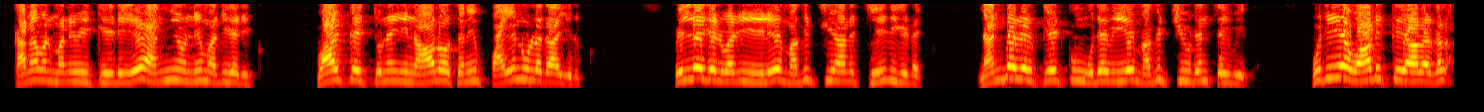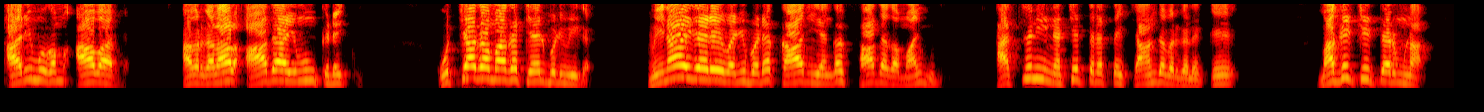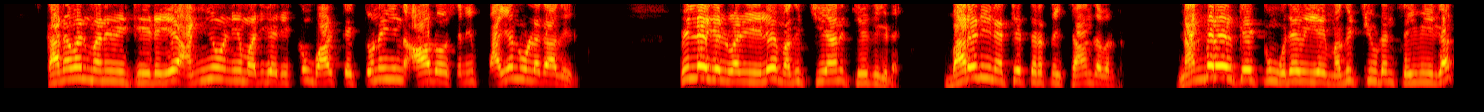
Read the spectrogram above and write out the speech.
கணவன் மனைவிக்கு இடையே அந்யோன்யம் அதிகரிக்கும். வாழ்க்கை துணையின் ஆலோசனை பயனுள்ளதாயிருக்கும். பிள்ளைகள் வழியிலே மகிழ்ச்சியான செய்தி கிடைக்கும். நண்பர்கள் கேட்கும் உதவியை மகிழ்ச்சியுடன் செய்வீர்கள். புதிய வாடிக்கையாளர்கள் அறிமுகம் ஆவார்கள். அவர்களால் ஆதாயமும் கிடைக்கும். உற்சாகமாக செயல்படுவீர்கள். விநாயகரை வழிபட காரியங்கள் சாதகமாய் முடியும். அஸ்வினி நட்சத்திரத்தை சார்ந்தவர்களுக்கு மகிழ்ச்சி தரும் நாள். கணவன் மனைவிக்கு இடையே அந்யோன்யம் அதிகரிக்கும் வாழ்க்கை துணையின் ஆலோசனை பயனுள்ளதாக இருக்கும். பிள்ளைகள் வழியிலே மகிழ்ச்சியான செய்தி கிடைக்கும். பரணி நட்சத்திரத்தை சார்ந்தவர்கள் நண்பர்கள் கேட்கும் உதவியை மகிழ்ச்சியுடன் செய்வீர்கள்.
